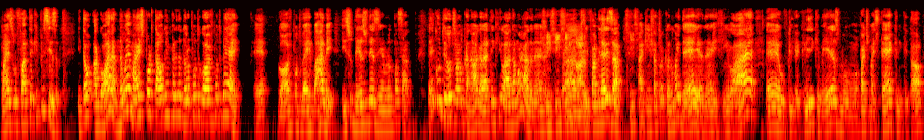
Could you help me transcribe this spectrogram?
mas o fato é que precisa. Então, agora, não é mais portal do empreendedor.gov.br, é gov.br barra MEI. Isso desde dezembro do ano passado. Tem conteúdos lá no canal, a galera tem que ir lá dar uma olhada, né? Sim, gente? sim, sim, Pra claro. se familiarizar. Sim, sim. Aqui a gente está trocando uma ideia, né? Enfim, lá é, é o clique-clique mesmo, uma parte mais técnica e tal.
